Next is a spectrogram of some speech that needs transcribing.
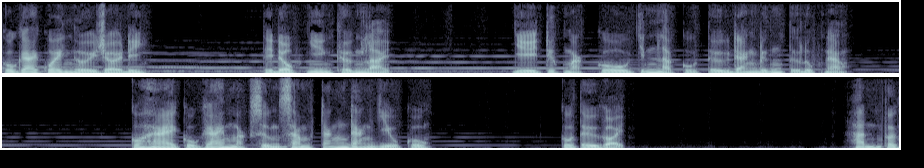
Cô gái quay người rời đi, Thì đột nhiên khựng lại, Vì trước mặt cô chính là cô Tư đang đứng từ lúc nào. Có hai cô gái mặc sườn xám trắng đang dịu cô. Cô Tư gọi, Hạnh Phân.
